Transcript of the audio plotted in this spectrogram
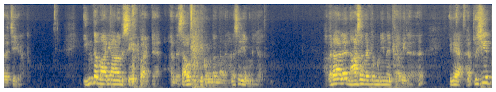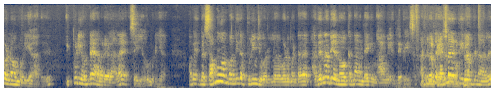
அதை செய்கிறார். இந்த மாதிரியான ஒரு செயற்பாட்டை அந்த சவுக்கத்தை கொண்டு வந்தவரால செய்ய முடியாது. அவரால் நாசம் கட்ட முடியுமே தவிர இதை அப்ரிஷியேட் பண்ணவும் முடியாது. இப்படி ஒன்றை அவர்களால் செய்யவும் முடியாது. அப்ப இந்த சமூகம் வந்து இதை புரிஞ்சு கொள்ள வேண்டும் அதனுடைய நோக்கம் தான் இன்றைக்கு நாங்கள் இதில் பேசுகிறோம் பேசுறோம். ரெண்டாயிரத்தி இருபத்தி நாலு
